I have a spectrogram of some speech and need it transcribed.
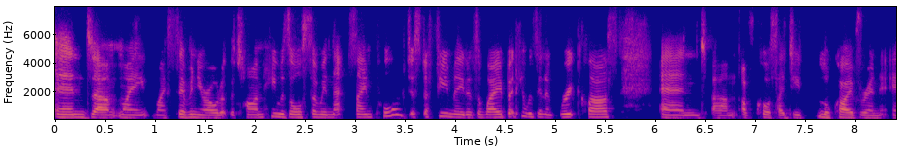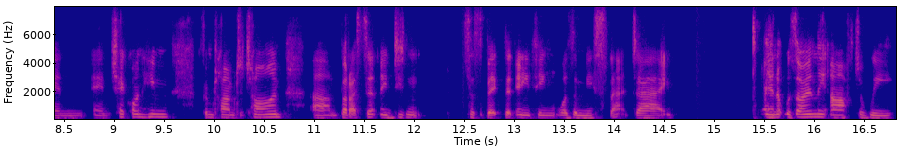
And um, my my seven year old at the time he was also in that same pool just a few meters away but he was in a group class. And um, of course i did look over and, and and check on him from time to time um, but i certainly didn't suspect that anything was amiss that day. And it was only after we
